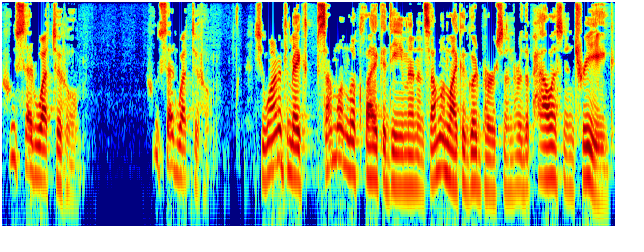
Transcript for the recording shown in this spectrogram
who said what to whom? Who said what to whom? She wanted to make someone look like a demon and someone like a good person, or the palace intrigue.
